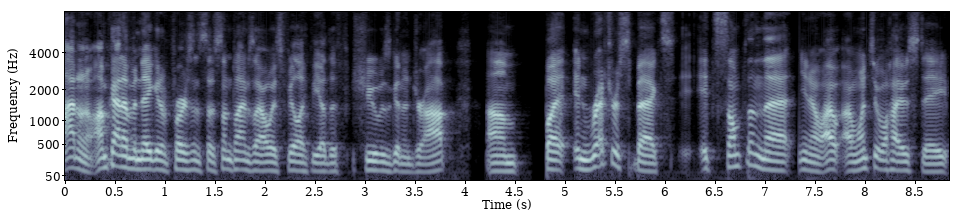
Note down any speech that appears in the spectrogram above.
i don't know i'm kind of a negative person so sometimes i always feel like the other shoe is going to drop. Um, but in retrospect it's something that you know I, I went to ohio state.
